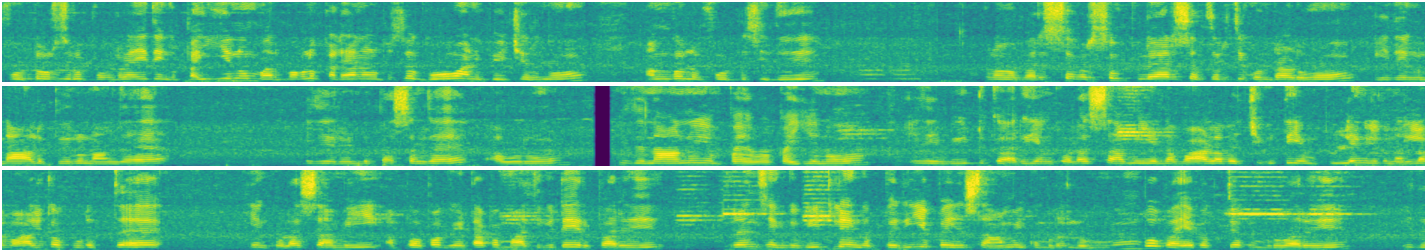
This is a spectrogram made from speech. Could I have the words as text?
ஃபோட்டோஸ் கூட போடுறேன். இது எங்கள் பையனும் மருமகளும் கல்யாணம் புதுசில் கோவா அனுப்பி வச்சுருந்தோம். அங்கே உள்ள ஃபோட்டோஸ் இது. அப்புறம் நாங்கள் வருஷ வருஷம் பிள்ளையார் சதுர்த்தி கொண்டாடுவோம். இது எங்கள் நாலு பேரும் நாங்கள் இது ரெண்டு பசங்க அவரும். இது நானும் என் ப பையனும். இது என் வீட்டுக்காரு என் குலசாமி. என்னை வாழ வச்சுக்கிட்டு என் பிள்ளைங்களுக்கு நல்ல வாழ்க்கை கொடுத்த என் குலசாமி. அப்பப்போ கேட்டாப்போ மாற்றிக்கிட்டே இருப்பார். ஃப்ரெண்ட்ஸ் எங்கள் வீட்டில் எங்கள் பெரிய பையன் சாமி கும்பிட்றது ரொம்ப பயபக்தியாக கும்பிடுவார். இது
